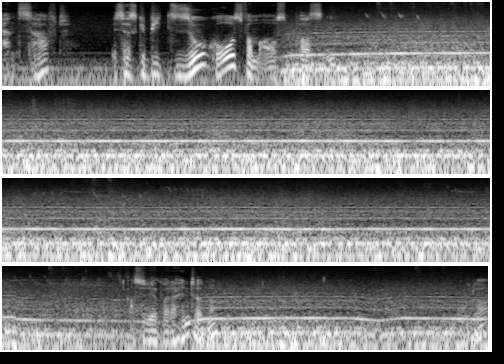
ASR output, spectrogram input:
Ernsthaft? Ist das Gebiet so groß vom Außenposten? Achso, der war dahinter, ne? Oder?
